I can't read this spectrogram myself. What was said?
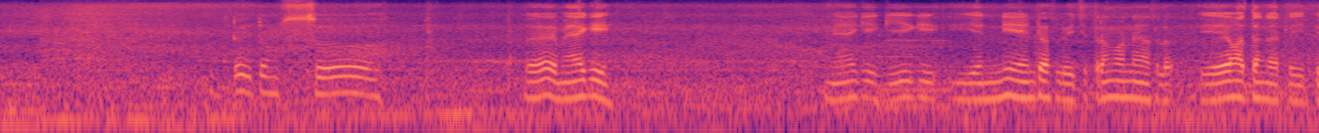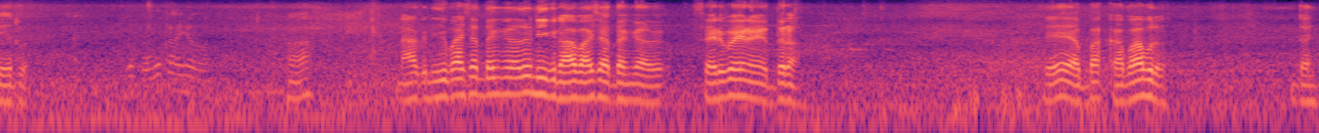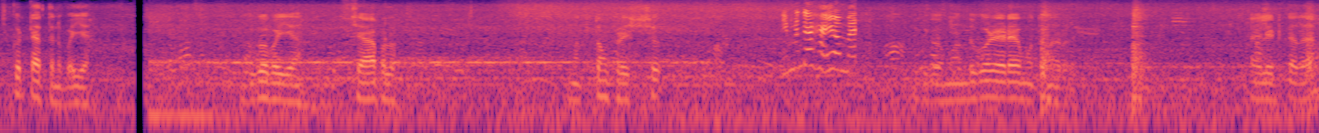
ఫుడ్ ఐటమ్స్ ఏ మ్యాగీ మ్యాగీ గీగి ఇవన్నీ ఏంటి అసలు? విచిత్రంగా ఉన్నాయి అసలు. ఏం అర్థం కావట్లేదు ఈ పేర్లు. నాకు నీ భాష అర్థం కాదు నీకు నా భాష అర్థం కాదు. సరిపోయిన ఇద్దరం. ఏ అబ్బా కబాబులు. దంచి కొట్టేస్తాను భయ్యా. ఇదిగో భయ్యా చేపలు. మొత్తం ఫ్రెష్ ఇదిగో మందు కూడా ఏడేముతున్నారు హైలైట్ కదా?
